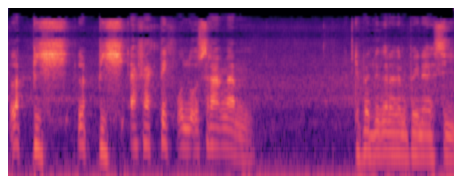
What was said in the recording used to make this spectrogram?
lebih lebih efektif untuk serangan dibandingkan dengan Benasi.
